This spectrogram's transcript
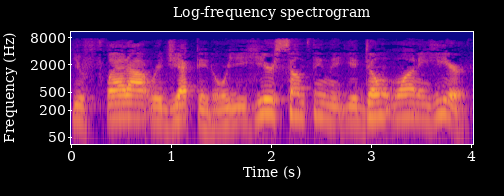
you're flat out rejected or you hear something that you don't want to hear?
